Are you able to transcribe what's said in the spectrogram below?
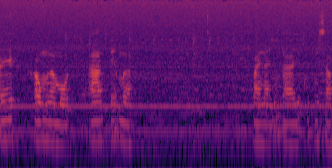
P0 là 1 atm bài này chúng ta giải quyết như sau.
